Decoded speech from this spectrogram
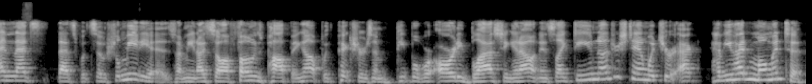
And that's that's what social media is. I mean, I saw phones popping up with pictures and people were already blasting it out and it's like, do you understand what you're act have you had a moment to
